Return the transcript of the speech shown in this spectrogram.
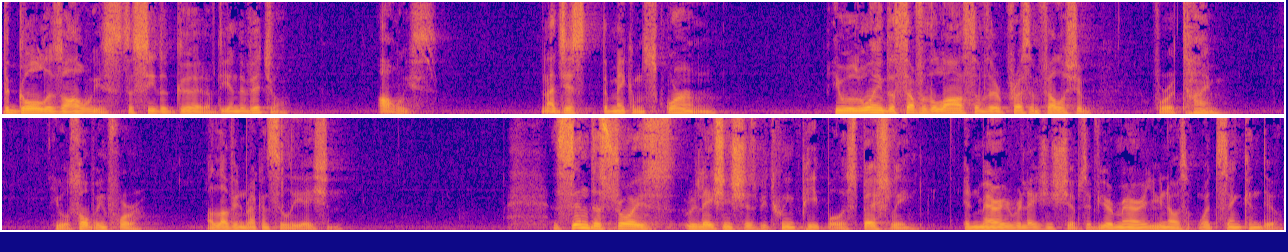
The goal is always to see the good of the individual. Always. Not just to make them squirm. He was willing to suffer the loss of their present fellowship for a time. He was hoping for a loving reconciliation. Sin destroys relationships between people, especially in married relationships. If you're married, you know what sin can do.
